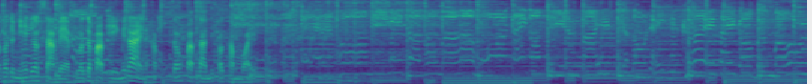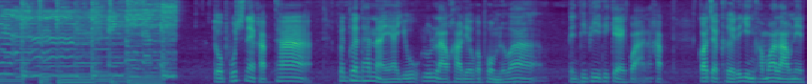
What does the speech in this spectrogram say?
เราก็จะมีให้เลือก 3 แบบ เราจะปรับเองไม่ได้นะครับ ต้องปรับตามที่เขาทำไว้ ตัวพุชเนี่ยครับ ถ้าเพื่อนๆท่านไหนอายุรุ่นราวคราวเดียวกับผม หรือว่าเป็นพี่ๆที่แก่กว่านะครับ ก็จะเคยได้ยินคำว่า ราวเน็ต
